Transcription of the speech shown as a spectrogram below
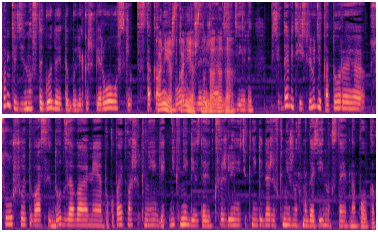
Помните, в 90-е годы это были Кашпировские, стаканы Конечно, конечно, да-да-да. Сидели. Всегда ведь есть люди, которые слушают вас, идут за вами, покупают ваши книги. Не книги издают. К сожалению, эти книги даже в книжных магазинах стоят на полках.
